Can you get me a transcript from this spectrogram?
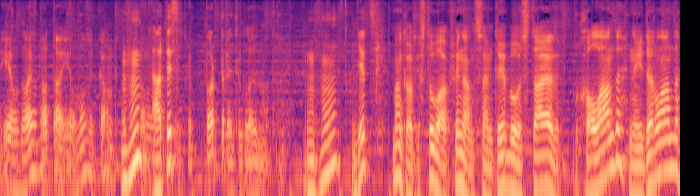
Iela gleznotāji, iela muzikanti. Mm -hmm. Artis. Portretu gleznotāji. Mm -hmm. Girds. Man kaut kas tuvāk finansēm. Tie būs tā ir Holanda, Nīderlanda.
